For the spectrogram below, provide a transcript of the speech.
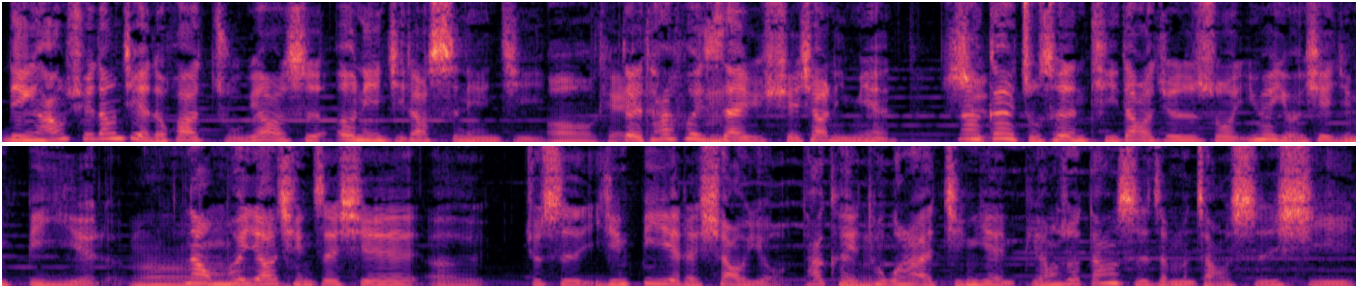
领航学长姐的话，主要是二年级到四年级。哦 OK，对，他会是在学校里面。是那刚才主持人提到，就是说，因为有一些已经毕业了，嗯。那我们会邀请这些呃，就是已经毕业的校友，他可以透过他的经验，比方说当时怎么找实习，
